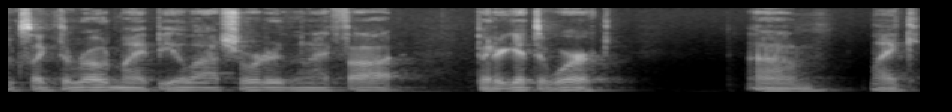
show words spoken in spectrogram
looks like the road might be a lot shorter than I thought. Better get to work. Um, like,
